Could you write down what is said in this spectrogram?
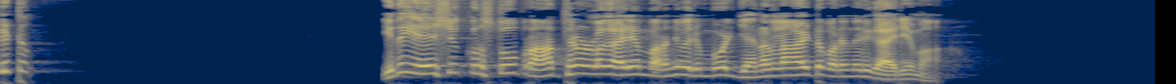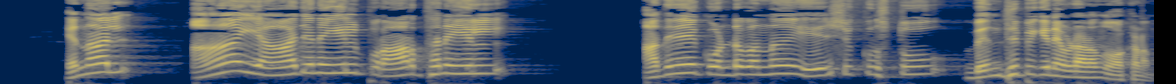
കിട്ടും. ഇത് യേശു ക്രിസ്തു പ്രാർത്ഥനയുള്ള കാര്യം പറഞ്ഞു വരുമ്പോൾ ജനറലായിട്ട് പറയുന്നൊരു കാര്യമാണ് എന്നാൽ ആ യാചനയിൽ പ്രാർത്ഥനയിൽ അതിനെ കൊണ്ടുവന്ന് യേശു ക്രിസ്തു ബന്ധിപ്പിക്കുന്ന എവിടെയാണെന്ന് നോക്കണം.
